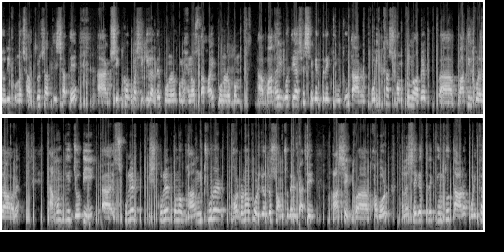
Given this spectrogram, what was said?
যদি কোনো ছাত্রছাত্রীর সাথে শিক্ষক বা শিক্ষিকাদের কোনো রকম হেনস্থা হয় কোনো রকম বাধা বিপত্তি আসে, সেক্ষেত্রে কিন্তু তার পরীক্ষা সম্পূর্ণভাবে বাতিল করে দেওয়া হবে। এমনকি যদি স্কুলের স্কুলের কোনো ভাঙচুরের ঘটনাও পর্যন্ত সংসদের কাছে আসে খবর, তাহলে সেক্ষেত্রে কিন্তু তারও পরীক্ষা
